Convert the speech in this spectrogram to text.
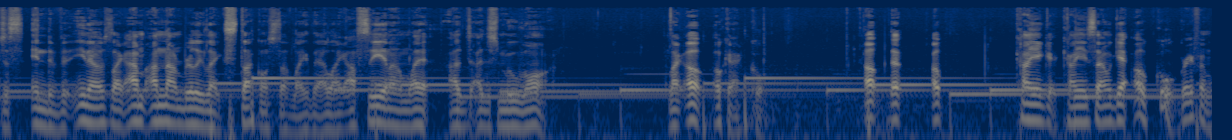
just individual. You know, it's like I'm I'm not really like stuck on stuff like that. Like I'll see it, I'm like I, I just move on. Like oh okay cool. Oh that oh Kanye Kanye sound get oh cool great film.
